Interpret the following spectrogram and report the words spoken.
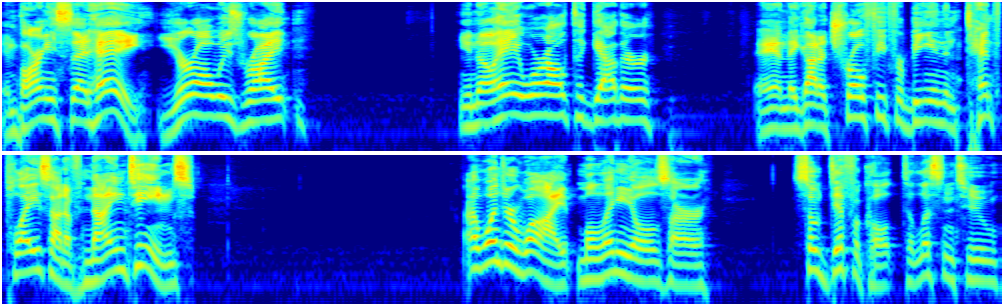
and Barney said, Hey, you're always right. You know, hey, we're all together. And they got a trophy for being in 10th place out of nine teams. I wonder why millennials are so difficult to listen to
